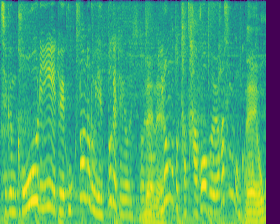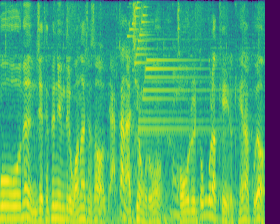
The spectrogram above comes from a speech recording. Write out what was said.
지금 거울이 되게 곡선으로 예쁘게 되어 있어요. 네네. 이런 것도 다 작업을 하신 건가요? 네, 요거는 이제 대표님들이 원하셔서 약간 아치형으로 네. 거울을 동그랗게 이렇게 해놨고요.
